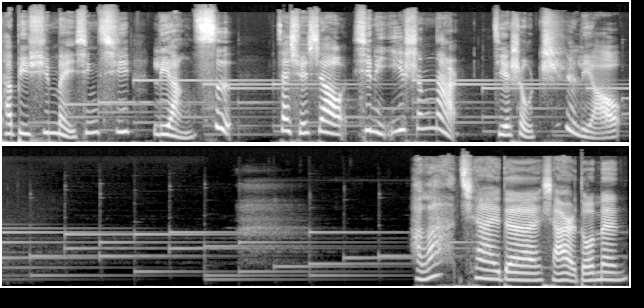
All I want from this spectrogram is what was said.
他必须每星期两次在学校心理医生那儿接受治疗。好啦，亲爱的小耳朵们，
